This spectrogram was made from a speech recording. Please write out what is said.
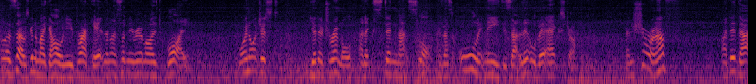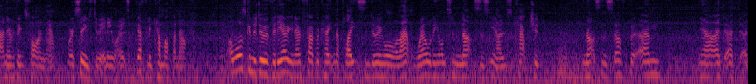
Well as I, I was going to make a whole new bracket and then I suddenly realised why? Why not just get a Dremel and extend that slot because that's all it needs is that little bit extra. And sure enough, I did that and everything's fine now. Well, it seems to be anyway. It's definitely come up enough. I was going to do a video, you know, fabricating the plates and doing all that, welding on some nuts, as you know, just captured nuts and stuff. But um, yeah, I, I, I,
